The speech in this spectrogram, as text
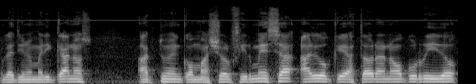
latinoamericanos actúen con mayor firmeza, algo que hasta ahora no ha ocurrido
